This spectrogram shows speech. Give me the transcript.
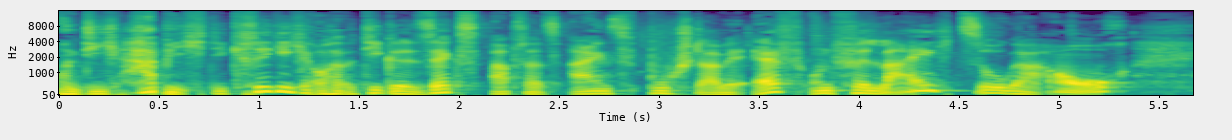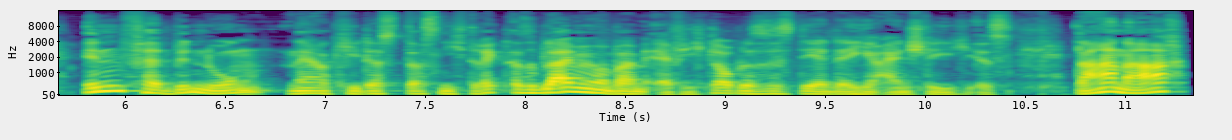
und die habe ich, die kriege ich aus Artikel 6 Absatz 1 Buchstabe F und vielleicht sogar auch in Verbindung, na okay, das, das nicht direkt, also bleiben wir mal beim F. Ich glaube, das ist der, der hier einschlägig ist. Danach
